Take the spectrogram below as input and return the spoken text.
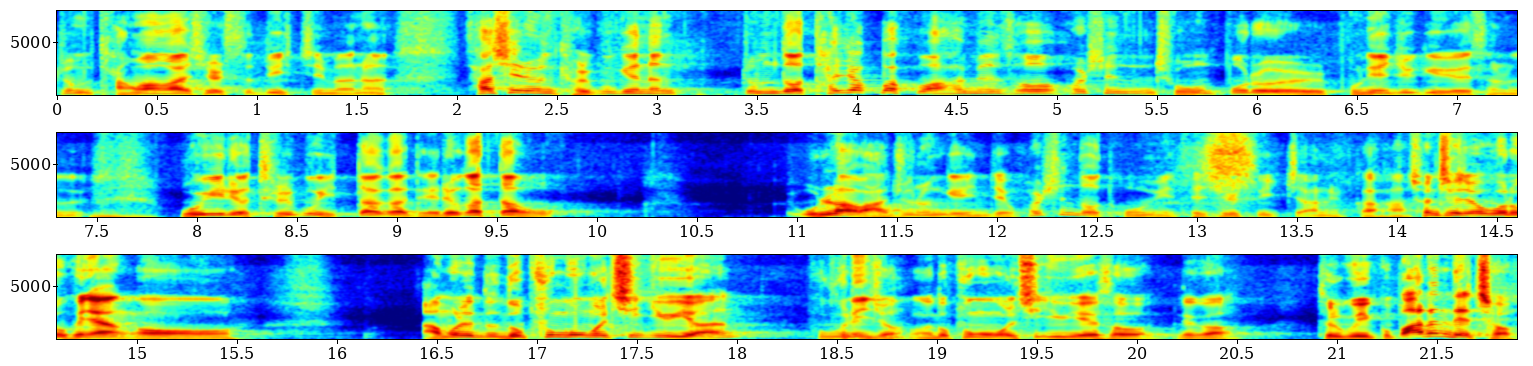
좀 당황하실 수도 있지만은 사실은 결국에는 좀 더 탄력받고 하면서 훨씬 좋은 볼을 보내주기 위해서는 오히려 들고 있다가 내려갔다 오- 올라와 주는 게 이제 훨씬 더 도움이 되실 수 있지 않을까. 전체적으로 그냥 어 아무래도 높은 공을 치기 위한 부분이죠. 그렇죠. 어, 높은 공을 치기 위해서 내가 들고 있고 빠른 대처.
